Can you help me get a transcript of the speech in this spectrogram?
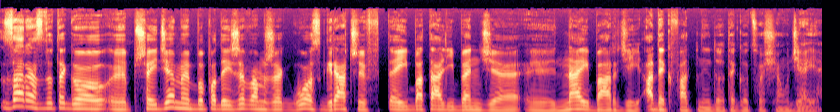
zaraz do tego y, przejdziemy, bo podejrzewam, że głos graczy w tej batalii będzie y, najbardziej adekwatny do tego, co się dzieje.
